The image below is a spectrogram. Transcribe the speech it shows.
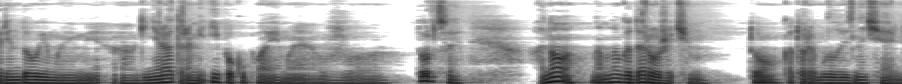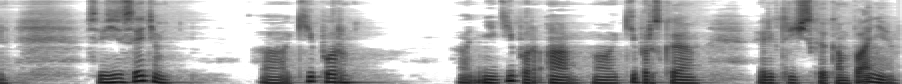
арендуемыми а, генераторами и покупаемое в Турции, оно намного дороже, чем то, которое было изначально. В связи с этим а, Кипр, а, не Кипр, а кипрская электрическая компания,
